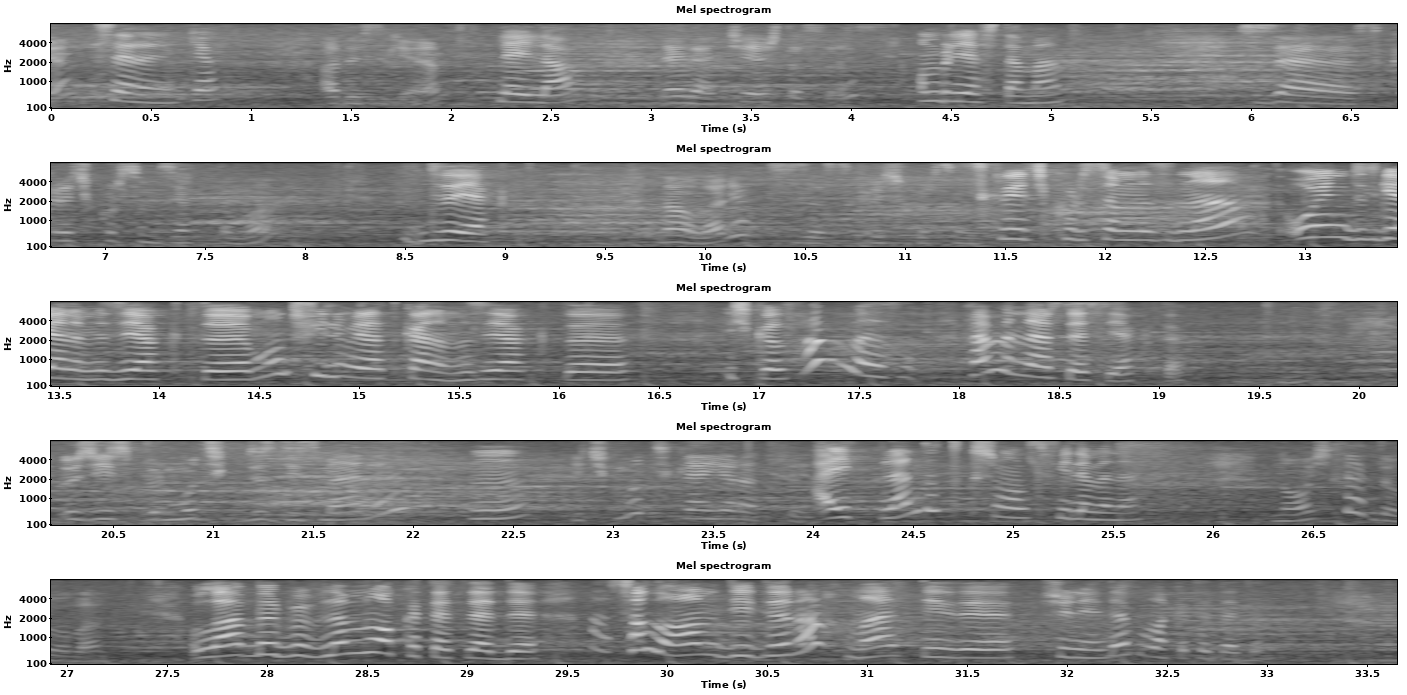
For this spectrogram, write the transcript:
kim? Serenike, Adınız kim? Leyla, Leyla, neçə yaşdasınız? 11 yaşdaman. Sizə Scratch kursumuz yoxdurmu? Juda yoqdi. Nə olar yoxdur sizə Scratch kursumuz? Scratch kursimizni o'yin tuzganimiz yoqdi, multfilm yaratganimiz yoqdi. Ish qilib hamma narsasi yoqdi. Özünüz bir multik düzdünüzmeli? Hı? Neçə multiklər yaratdınız? Ayık bilan Tutukuş multfilmini. Nə işlədi ular? Ular bir-biri bilan muloqot etadi. Salom deydi, rahmat deydi. Shuningdek muloqot etadi.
